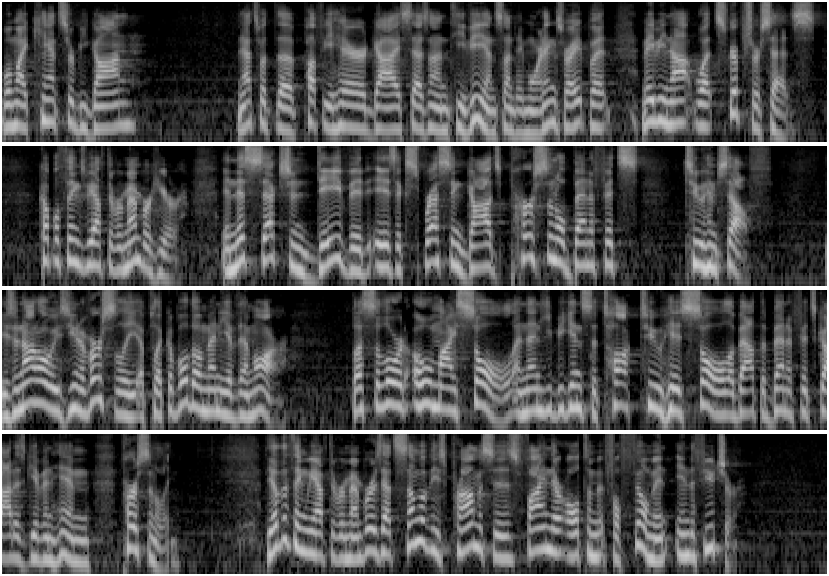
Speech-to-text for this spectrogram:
will my cancer be gone? And that's what the puffy haired guy says on TV on Sunday mornings, right? But maybe not what Scripture says. A couple things we have to remember here. In this section, David is expressing God's personal benefits to himself. These are not always universally applicable, though many of them are. Bless the Lord, O my soul. And then he begins to talk to his soul about the benefits God has given him personally. The other thing we have to remember is that some of these promises find their ultimate fulfillment in the future.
